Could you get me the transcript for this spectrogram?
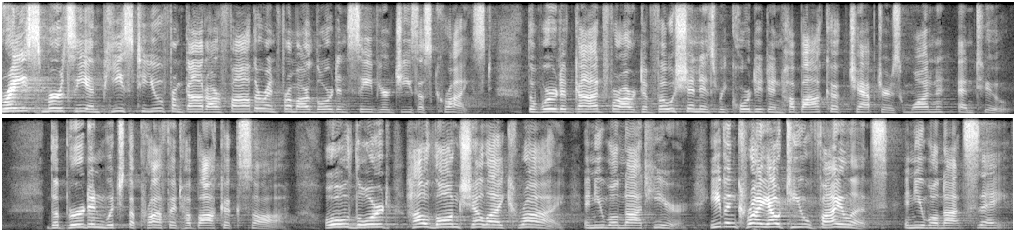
Grace, mercy, and peace to you from God our Father and from our Lord and Savior Jesus Christ. The word of God for our devotion is recorded in Habakkuk chapters 1 and 2. The burden which the prophet Habakkuk saw. O Lord, how long shall I cry, and you will not hear? Even cry out to you violence, and you will not save.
